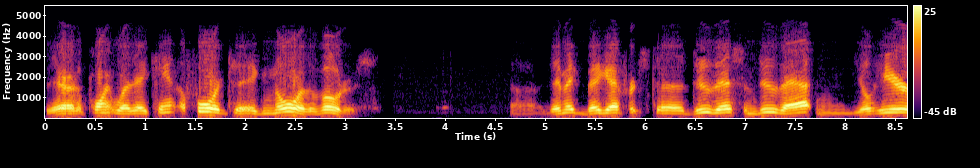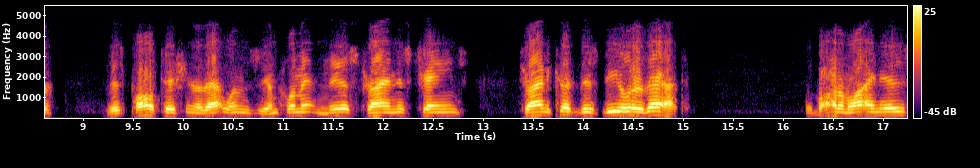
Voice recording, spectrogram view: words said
They're at a point where they can't afford to ignore the voters. Uh, they make big efforts to do this and do that, and you'll hear this politician or that one's implementing this, trying this change, trying to cut this deal or that. The bottom line is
